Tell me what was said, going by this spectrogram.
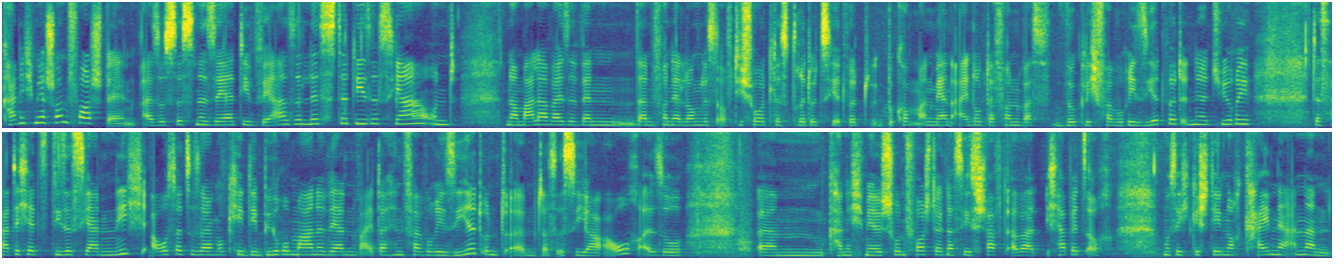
kann ich mir schon vorstellen. Also es ist eine sehr diverse Liste dieses Jahr und normalerweise, wenn dann von der Longlist auf die Shortlist reduziert wird, bekommt man mehr einen Eindruck davon, was wirklich favorisiert wird in der Jury. Das hatte ich jetzt dieses Jahr nicht, außer zu sagen, okay, Debütromane werden weiterhin favorisiert und ähm, das ist sie ja auch. Also ähm, kann ich mir schon vorstellen, dass sie es schafft. Aber ich habe jetzt auch, muss ich gestehen, noch keinen der anderen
